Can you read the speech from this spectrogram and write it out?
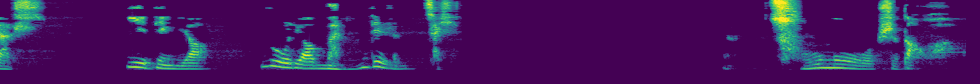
但是一定要入了门的人才行。啊，触目是道啊。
